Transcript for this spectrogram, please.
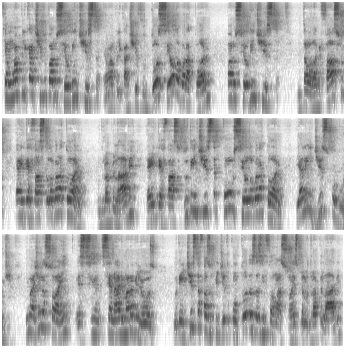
que é um aplicativo para o seu dentista. É um aplicativo do seu laboratório para o seu dentista. Então, o Lab Fácil é a interface do laboratório. O Drop Lab é a interface do dentista com o seu laboratório. E além disso, Kogut, imagina só, hein, esse cenário maravilhoso. O dentista faz o pedido com todas as informações pelo Drop Lab.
